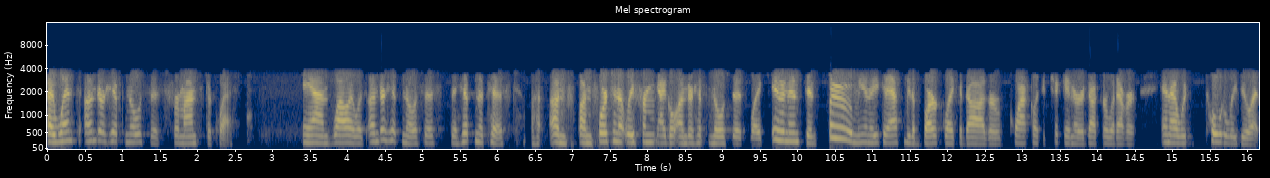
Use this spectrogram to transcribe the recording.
I went under hypnosis for Monster Quest. And while I was under hypnosis, the hypnotist, un- unfortunately for me, I go under hypnosis like in an instant, boom. You know, you could ask me to bark like a dog or quack like a chicken or a duck or whatever, and I would totally do it.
